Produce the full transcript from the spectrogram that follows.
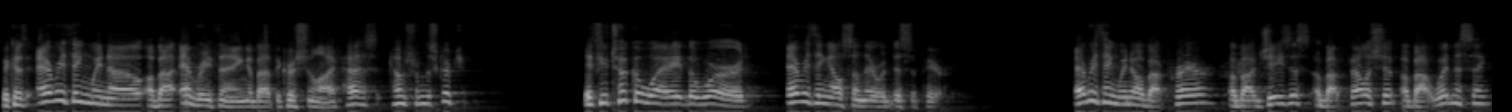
because everything we know about everything about the Christian life has, comes from the Scripture. If you took away the Word, everything else on there would disappear. Everything we know about prayer, about Jesus, about fellowship, about witnessing,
